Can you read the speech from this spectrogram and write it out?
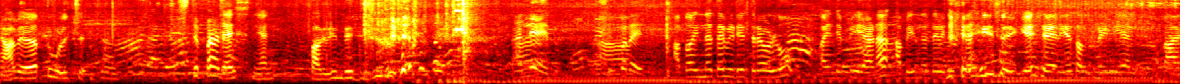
ഞാൻ വേർത്ത് വിളിച്ച്. ഇഷ്ടപ്പെടാ ഞാൻ പകുതിയും തെറ്റിച്ചു. അപ്പോൾ ഇന്നത്തെ വീഡിയോ ഇത്രേ ഉള്ളൂ. അതിന്റെ പേയാണ് അപ്പോൾ ഇന്നത്തെ വീഡിയോ ഷെയർ ചെയ്യുക സബ്സ്ക്രൈബ് ചെയ്യാൻ ബൈ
